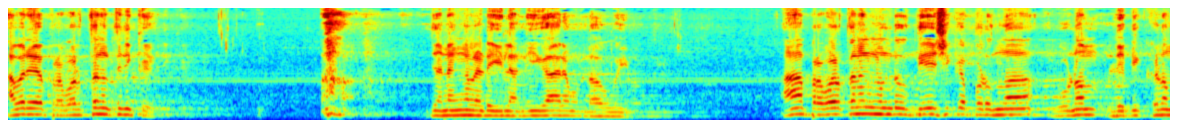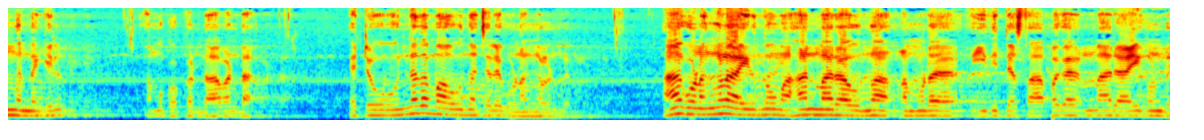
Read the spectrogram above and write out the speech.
അവരെ പ്രവർത്തനത്തിലേക്ക് ജനങ്ങളിടയിൽ അംഗീകാരമുണ്ടാവുകയും ആ പ്രവർത്തനം കൊണ്ട് ഉദ്ദേശിക്കപ്പെടുന്ന ഗുണം ലഭിക്കണം എന്നുണ്ടെങ്കിൽ നമുക്കൊക്കെ ഉണ്ടാവേണ്ട. ഏറ്റവും ഉന്നതമാവുന്ന ചില ഗുണങ്ങളുണ്ട്. ആ ഗുണങ്ങളായിരുന്നു മഹാന്മാരാവുന്ന നമ്മുടെ ഇതിന്റെ സ്ഥാപകന്മാരായിക്കൊണ്ട്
